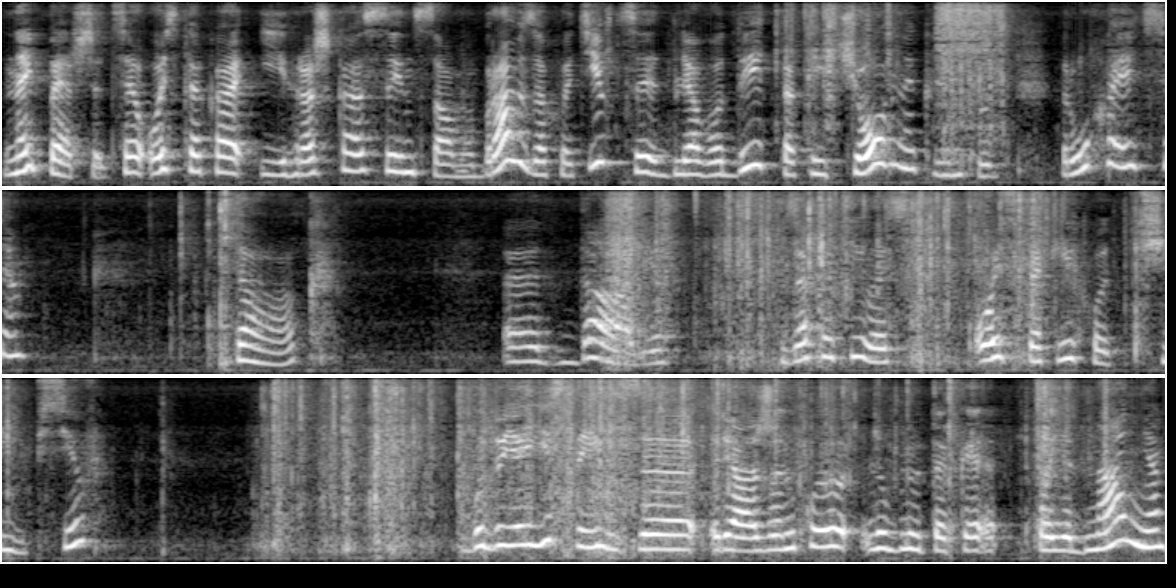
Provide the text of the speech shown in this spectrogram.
Найперше, це ось така іграшка. Син сам обрав, захотів. Це для води такий човник, він тут рухається. Так. Е, далі захотілося ось таких от чіпсів. Буду я їсти їх з ряженкою. Люблю таке поєднання.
